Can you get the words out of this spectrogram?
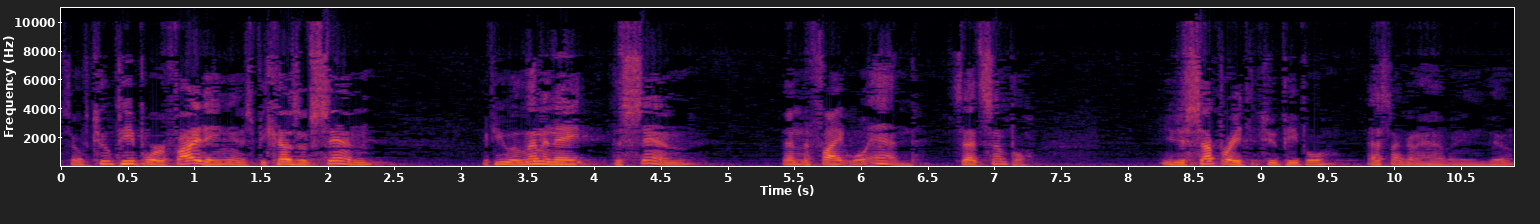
So if two people are fighting and it's because of sin, if you eliminate the sin, then the fight will end. It's that simple. You just separate the two people, that's not going to have anything to do.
